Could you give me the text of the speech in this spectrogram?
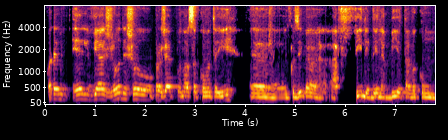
Quando ele, ele viajou, deixou o projeto por nossa conta aí, é, inclusive a, a, filha dele, a Bia, estava com,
